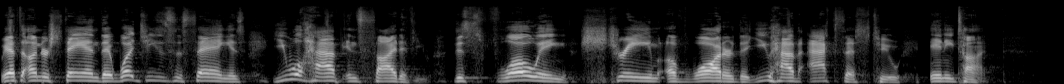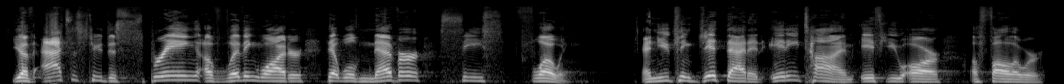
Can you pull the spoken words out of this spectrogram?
We have to understand that what Jesus is saying is you will have inside of you this flowing stream of water that you have access to anytime. You have access to this spring of living water that will never cease flowing. And you can get that at any time if you are a follower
